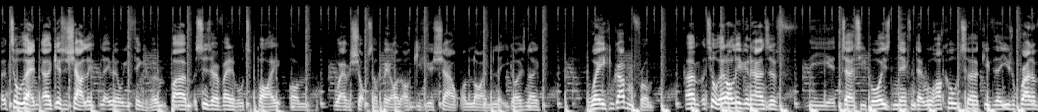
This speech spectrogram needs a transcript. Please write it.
until then, uh, give us a shout, let, let me know what you think of them. But um, as soon as they're available to buy on whatever shops they'll be on, I'll give you a shout online and let you guys know where you can grab them from. Um, until then, I'll leave you in the hands of the Dirty Boys, Nathan Dent Will Huckle, to give their usual brand of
